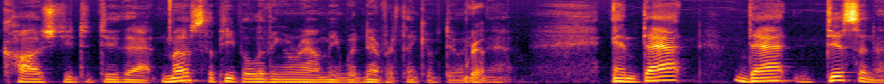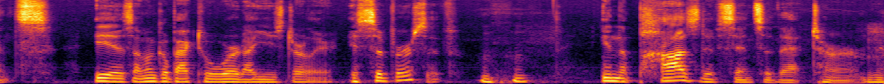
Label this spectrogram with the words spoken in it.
caused you to do that? Most of the people living around me would never think of doing that, and that that dissonance is. I'm going to go back to a word I used earlier. Is subversive in the positive sense of that term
